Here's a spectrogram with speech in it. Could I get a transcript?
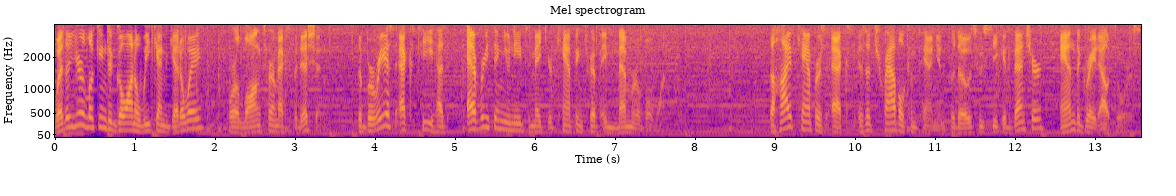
Whether you're looking to go on a weekend getaway or a long-term expedition, the Boreas XT has everything you need to make your camping trip a memorable one. The Hive Campers X is a travel companion for those who seek adventure and the great outdoors.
